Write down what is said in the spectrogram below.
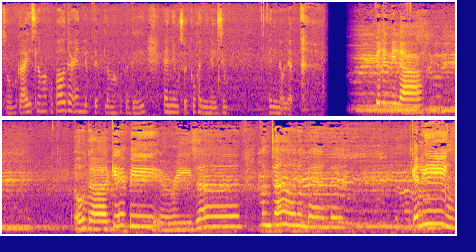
So, mag-ayos lang ako. Powder and lip tint lang ako today. Yan yung suot ko kanina is yung kanina ulit. Galing nila. Oh God, give me a reason. I'm down and banded. Galing!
